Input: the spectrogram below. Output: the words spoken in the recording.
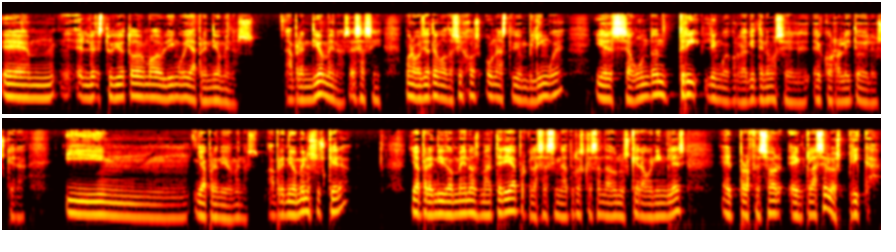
eh, estudió todo en modo bilingüe y aprendió menos. Aprendió menos, es así. Bueno, pues yo tengo dos hijos, una estudió en bilingüe y el segundo en trilingüe, porque aquí tenemos el, el corralito del euskera. Y, mm, y he aprendido menos. He aprendido menos euskera y he aprendido menos materia porque las asignaturas que se han dado en euskera o en inglés, el profesor en clase lo explica,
